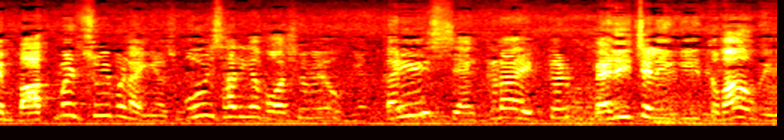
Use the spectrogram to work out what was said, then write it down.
ਇੰਬਾਕਮੈਂਟਸ ਵੀ ਬਣਾਈਆਂ ਸੀ, ਉਹ ਵੀ ਸਾਰੀਆਂ ਵਾਸ਼ ਅਵੇ ਹੋ ਗਈਆਂ। ਕਈ ਸੈਂਕੜਾ ਏਕੜ ਪੈਲੀ ਚਲੀ ਗਈ, ਤਬਾਹ ਹੋ ਗਈ।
